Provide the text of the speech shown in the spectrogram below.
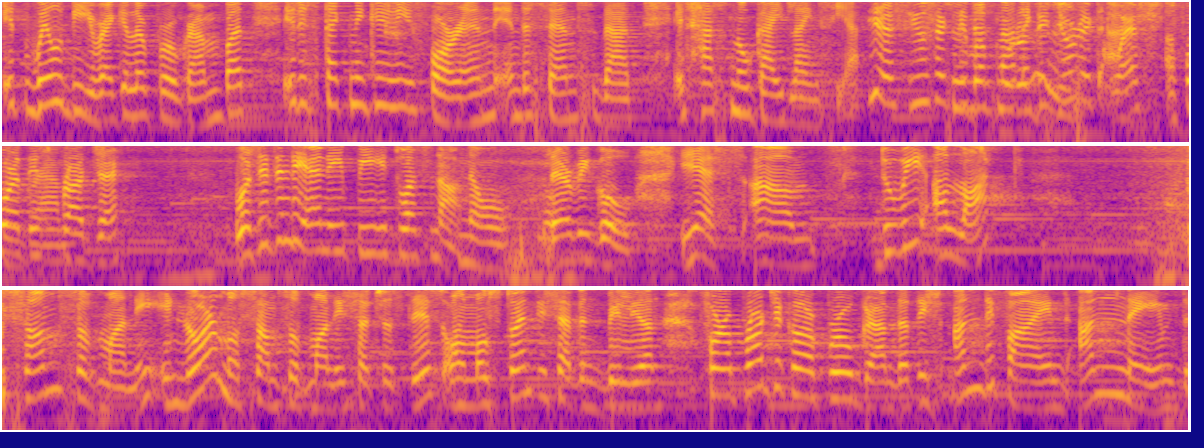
it will be regular program, but it is technically foreign in the sense that it has no guidelines yet. Yes, Yusek So Di it does not Mapuro, did you exist request for this project? Was it in the NAP? It was not. No. There we go. Yes. Um, do we allot sums of money, enormous sums of money such as this, almost 27 billion, for a project or a program that is undefined, unnamed,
